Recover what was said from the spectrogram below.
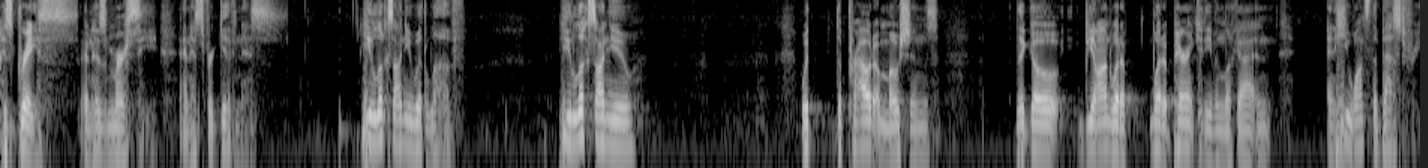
His grace and His mercy and His forgiveness. He looks on you with love. He looks on you with the proud emotions that go beyond what a, what a parent could even look at. And, and He wants the best for you.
